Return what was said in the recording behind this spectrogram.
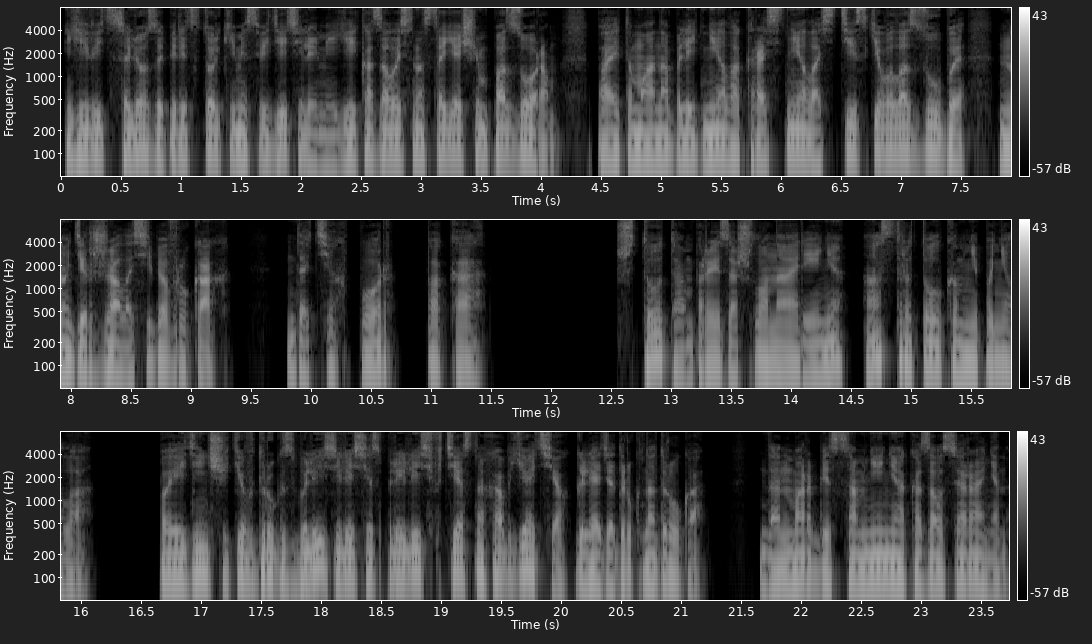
Явить слезы перед столькими свидетелями ей казалось настоящим позором, поэтому она бледнела, краснела, стискивала зубы, но держала себя в руках. До тех пор, пока... Что там произошло на арене, Астра толком не поняла. Поединщики вдруг сблизились и сплелись в тесных объятиях, глядя друг на друга. Данмар без сомнения оказался ранен,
